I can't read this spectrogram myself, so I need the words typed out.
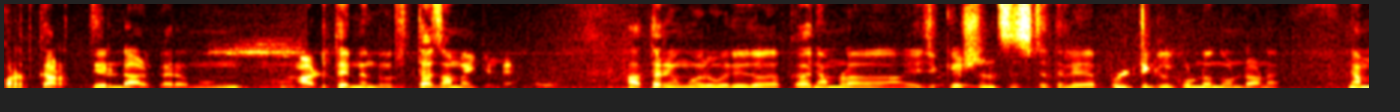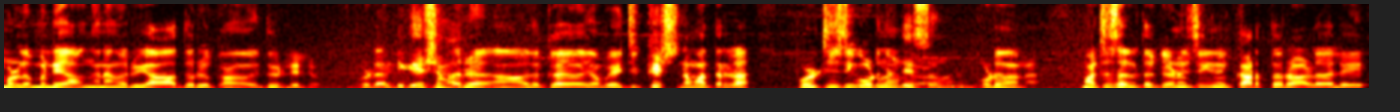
കുറച്ച് കറുത്തിരുണ്ട ആൾക്കാരൊന്നും അടുത്ത് തന്നെ നിർത്താൻ സമ്മതിക്കില്ല. അത്രയും ഒരു ഒരു ഇതൊക്കെ നമ്മൾ എഡ്യൂക്കേഷൻ സിസ്റ്റത്തിൽ പൊളിറ്റിക്കൽ കൊണ്ടുവന്നുകൊണ്ടാണ് നമ്മൾ തമ്മിൽ അങ്ങനെ ഒരു യാതൊരു ഇതുമില്ലല്ലോ. ഇവിടെ എഡ്യൂക്കേഷൻ അതൊക്കെ എഡ്യൂക്കേഷന് മാത്രമല്ല പൊളിറ്റിക്സ് കൊടുക്കുന്നുണ്ട്. കൊടുക്കുന്നുണ്ട്. മറ്റു സ്ഥലത്തൊക്കെയാണ് വെച്ചെങ്കിൽ കറുത്ത ഒരാൾ അല്ലെങ്കിൽ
